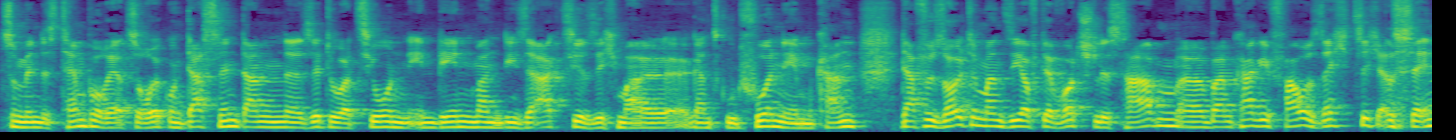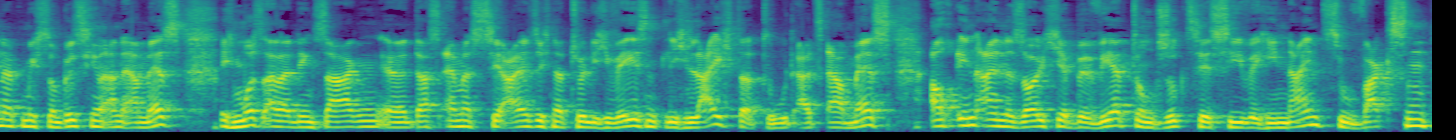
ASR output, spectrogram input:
zumindest temporär zurück. Und das sind dann äh, Situationen, in denen man diese Aktie sich mal äh, ganz gut vornehmen kann. Dafür sollte man sie auf der Watchlist haben. Äh, beim KGV 60, also es erinnert mich so ein bisschen an Hermes. Ich muss allerdings sagen, äh, dass MSCI sich natürlich wesentlich leichter tut als Hermes, auch in eine solche Bewertung sukzessive hineinzuwachsen.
